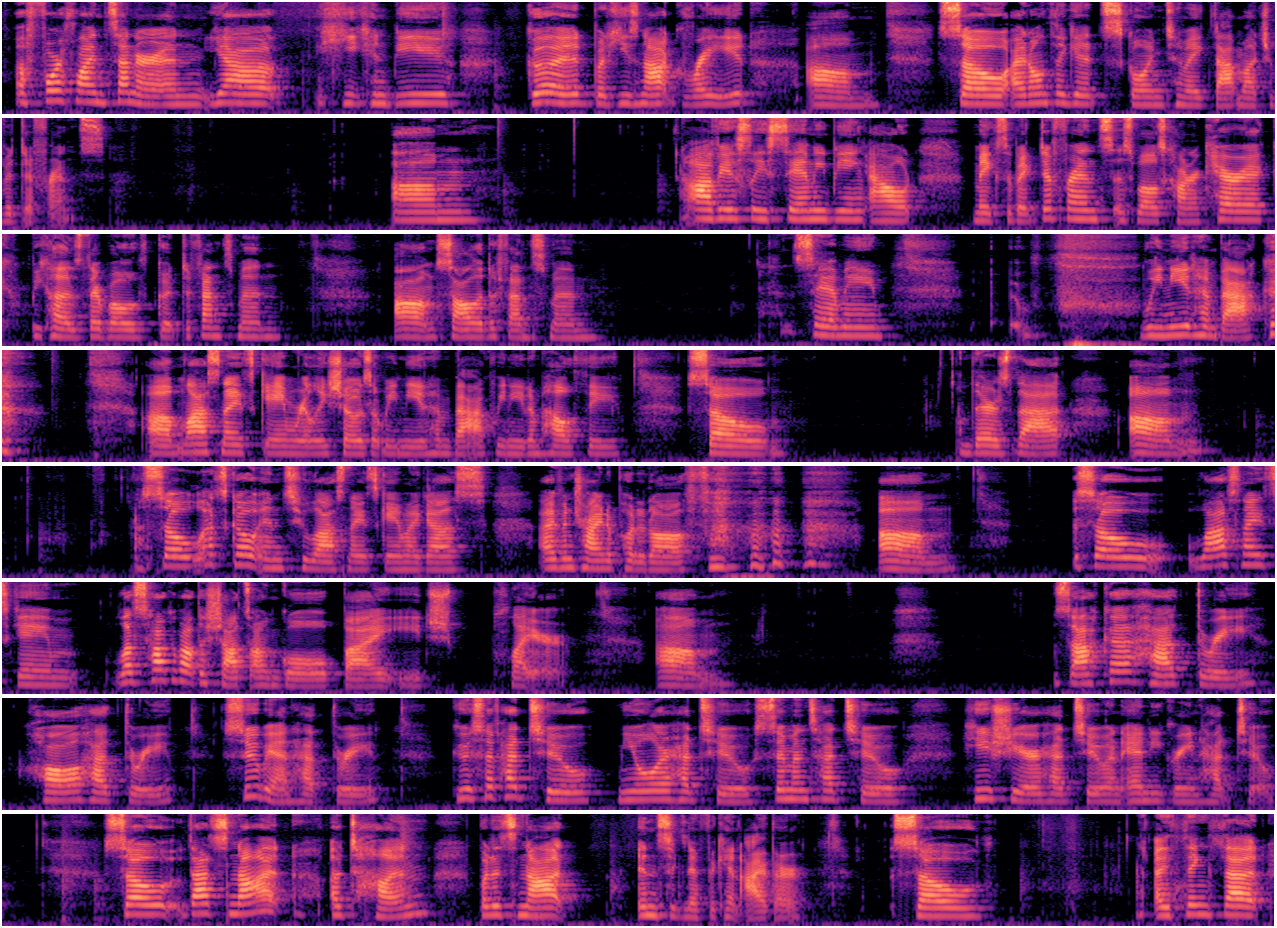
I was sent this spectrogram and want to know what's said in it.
a fourth line center, and yeah, he can be good, but he's not great. Um, so I don't think it's going to make that much of a difference. Um, Obviously, Sammy being out makes a big difference, as well as Connor Carrick, because they're both good defensemen, um, solid defensemen. Sammy, we need him back. um, last night's game really shows that we need him back. We need him healthy. So there's that. Um, so let's go into last night's game, I guess. I've been trying to put it off. Um, so last night's game, let's talk about the shots on goal by each player. Um, Zacha had three, Hall had three, Subban had three, Gusev had two, Mueller had two, Simmonds had two, Hischier had two, and Andy Greene had two. So that's not a ton, but it's not insignificant either. So I think that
